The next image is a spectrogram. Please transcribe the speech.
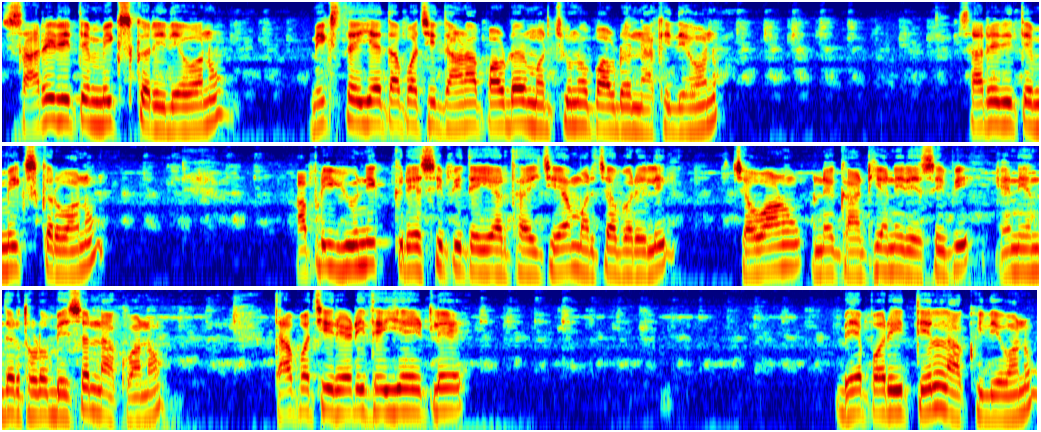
સારી રીતે મિક્સ કરી દેવાનું. મિક્સ થઈ જાય ત્યાં પછી ધાણા પાવડર, મરચુંનો પાવડર નાખી દેવાનો. સારી રીતે મિક્સ કરવાનું. આપણી યુનિક રેસીપી તૈયાર થાય છે આ મરચાં ભરેલી. ચવાણું અને ગાંઠિયાની રેસીપી એની અંદર થોડો બેસન નાખવાનો. ત્યાં પછી રેડી થઈ જાય એટલે બે પરી તેલ નાખી દેવાનું.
